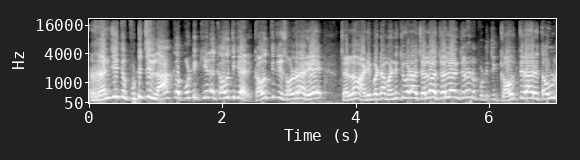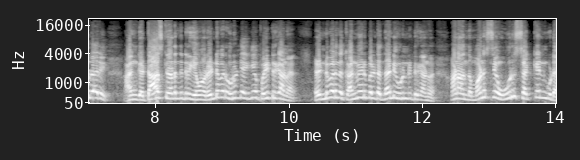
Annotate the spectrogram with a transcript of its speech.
ரஞ்சித்தை பிடிச்சி லாக்க போட்டு கீழே கவுத்திட்டாரு. கவுத்திட்டு சொல்றாரு செல்லம் அடிபட்டா மன்னிச்சு கூட செல்லம் செல்லம் செல்லம் பிடிச்சி கவுத்துறாரு தவுள்றாரு. அங்க டாஸ்க் நடந்துட்டு இருக்கு. இவன் ரெண்டு பேரும் உருண்டு எங்கேயோ போயிட்டு இருக்கானு ரெண்டு பேரும் இந்த கன்வேர் பெல்ட்டை தாண்டி உருண்டுட்டு இருக்கானு ஆனா அந்த மனுஷன் ஒரு செகண்ட் கூட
